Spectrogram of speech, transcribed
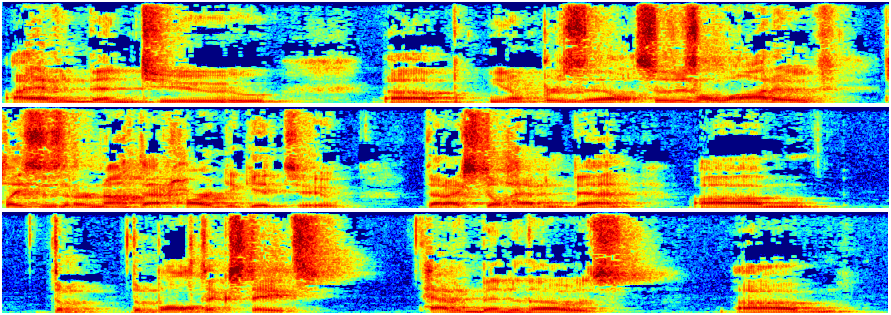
I haven't been to, uh, you know, Brazil. So there's a lot of places that are not that hard to get to that I still haven't been. Um, the the Baltic states haven't been to those. Um,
